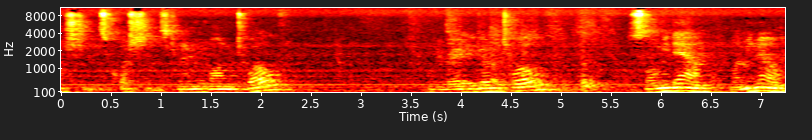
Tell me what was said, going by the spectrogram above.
Questions, questions. Can I move on to 12? Are we ready to go to 12? Slow me down. Let me know.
